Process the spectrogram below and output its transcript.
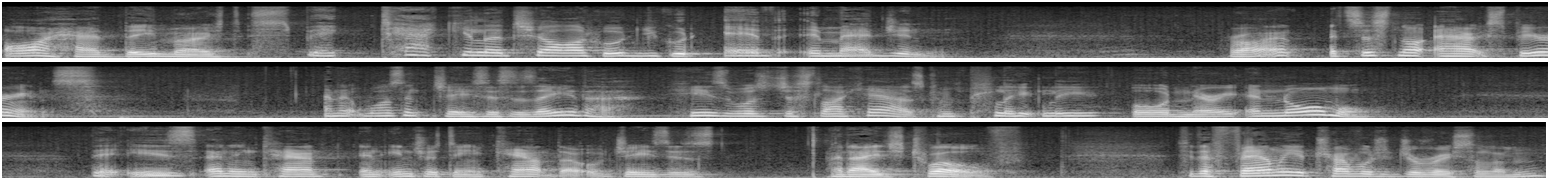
I had the most spectacular childhood you could ever imagine. Right? It's just not our experience. And it wasn't Jesus's either. His was just like ours, completely ordinary and normal. There is an, account, an interesting account, though, of Jesus at age 12. See, the family had travelled to Jerusalem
